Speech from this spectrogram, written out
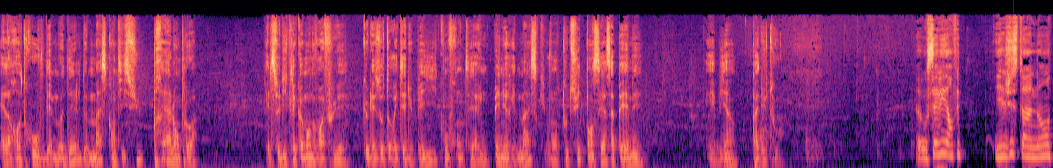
Elle retrouve des modèles de masques en tissu prêts à l'emploi. Elle se dit que les commandes vont affluer, que les autorités du pays, confrontées à une pénurie de masques, vont tout de suite penser à sa PME. Eh bien, pas du tout. Euh, vous savez, en fait, il y a juste un an,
